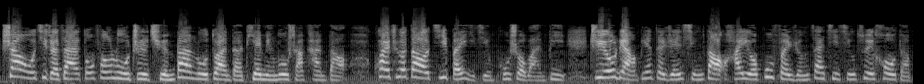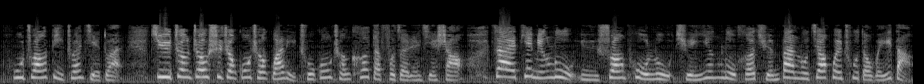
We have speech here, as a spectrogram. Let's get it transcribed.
上午记者在东风路至群办路段的天明路上看到，快车道基本已经铺设完毕，只有两边的人行道还有部分仍在进行最后的铺装地砖阶段。据郑州市政工程管理处工程科的负责人介绍，在天明路与双铺路、群英路和群办路交汇处的围挡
